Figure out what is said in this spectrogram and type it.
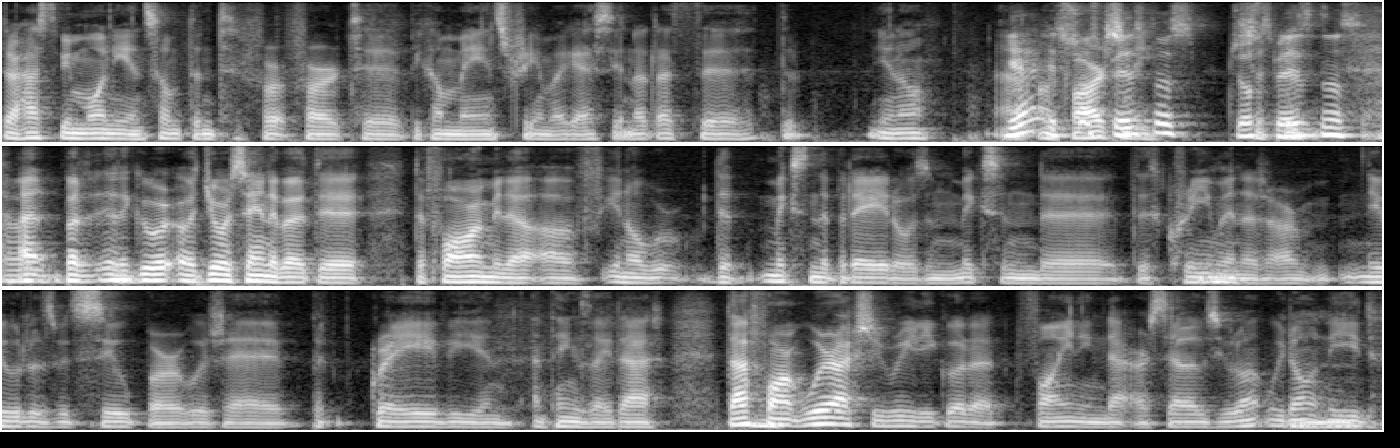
There has to be money and something to, for for it to become mainstream. I guess you know that's the, the you know. Uh, Yeah, it's just business, It's just business, And, and- but like what you were saying about the the formula of you know the mixing the potatoes and mixing the the cream Mm. in it or noodles with soup or with uh, gravy and, and things like that. Mm. That form we're actually really good at finding that ourselves. We don't we don't need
